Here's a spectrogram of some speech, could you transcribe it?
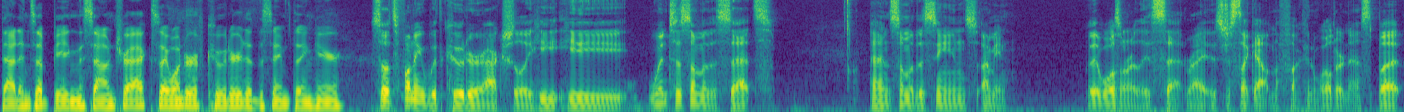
that ends up being the soundtrack. So I wonder if Cooder did the same thing here. So it's funny with Cooder. Actually, he he went to some of the sets, and some of the scenes. I mean, it wasn't really a set, right? It's just like out in the fucking wilderness. But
